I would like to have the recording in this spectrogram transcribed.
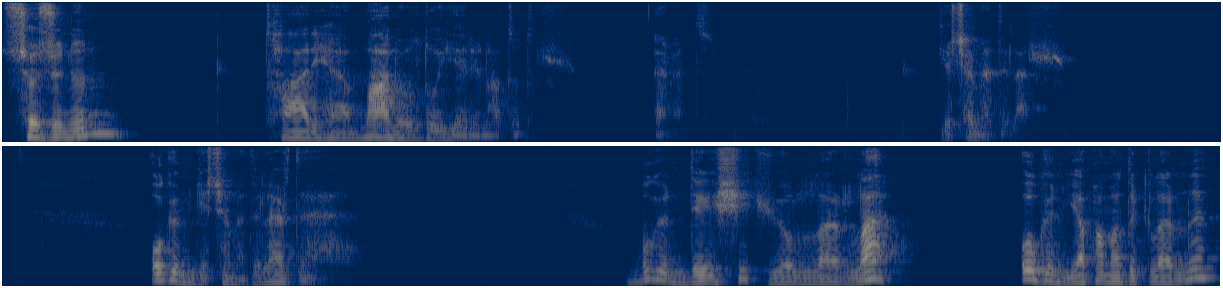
Sözünün tarihe mal olduğu yerin adıdır. Evet. Geçemediler. O gün geçemediler de bugün değişik yollarla o gün yapamadıklarını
